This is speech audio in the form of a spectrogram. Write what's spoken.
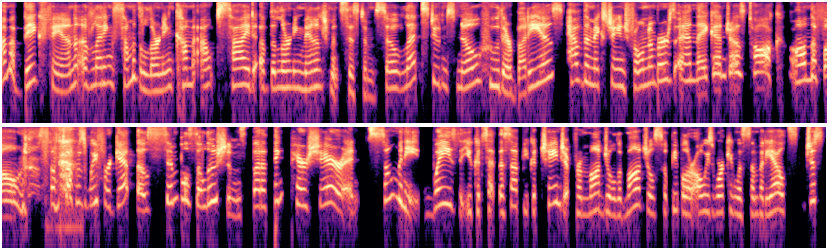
I'm a big fan of letting some of the learning come outside of the learning management system. So let students know who their buddy is, have them exchange phone numbers, and they can just talk on the phone. Sometimes we forget those simple solutions, but I think pair share and so many ways that you could set this up. You could change it from module to module so people are always working with somebody else. Just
